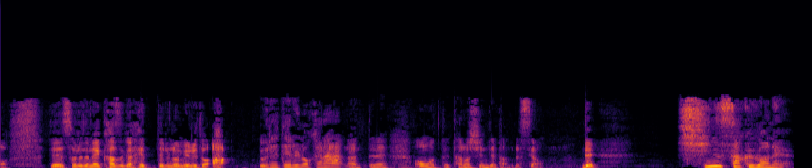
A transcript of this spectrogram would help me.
ーおーで、それでね、数が減ってるのを見ると、あ、売れてるのかな？なんてね、思って楽しんでたんですよ。で、新作がね、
